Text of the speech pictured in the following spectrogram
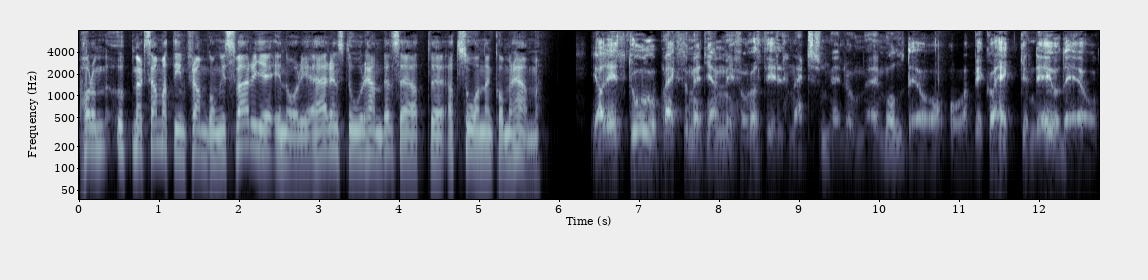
har de uppmärksammat din framgång i Sverige i Norge? Är det en stor händelse att, eh, att sonen kommer hem? Ja, det är stor uppmärksamhet hemma i förhållande till matchen mellan eh, Molde och, och BK Häcken. Det är ju det. Och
